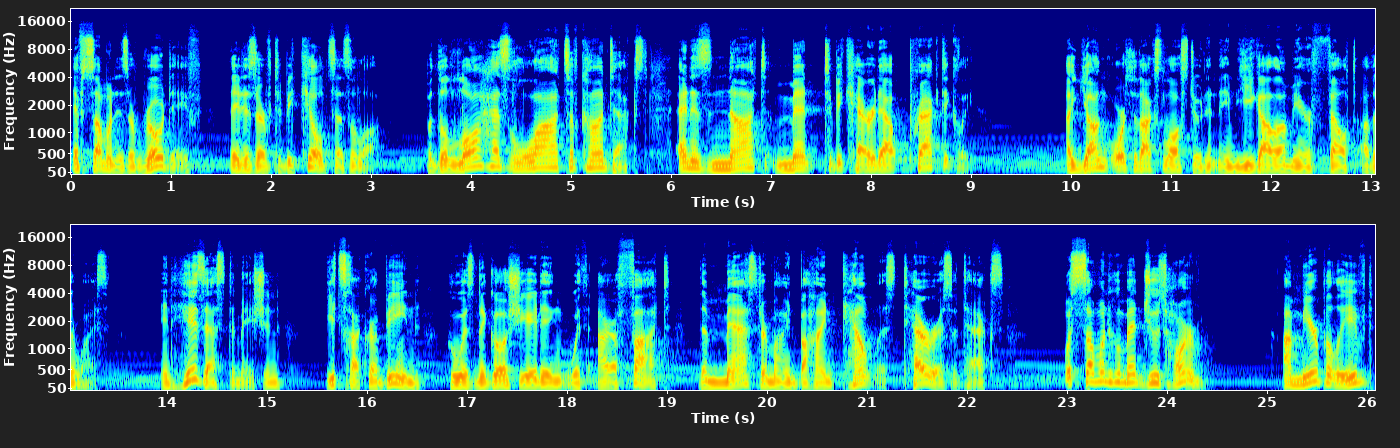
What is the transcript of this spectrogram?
If someone is a rodef, they deserve to be killed, says the law. But the law has lots of context and is not meant to be carried out practically. A young Orthodox law student named Yigal Amir felt otherwise. In his estimation, Yitzhak Rabin, who was negotiating with Arafat, the mastermind behind countless terrorist attacks, was someone who meant Jews harm. Amir believed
